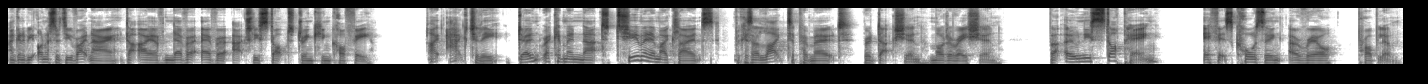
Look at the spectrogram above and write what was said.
I'm going to be honest with you right now that I have never ever actually stopped drinking coffee. I actually don't recommend that to too many of my clients because I like to promote reduction, moderation, but only stopping if it's causing a real problem.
